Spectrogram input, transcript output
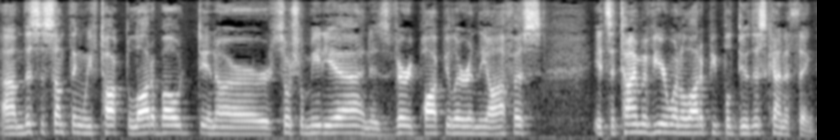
Um, this is something we've talked a lot about in our social media and is very popular in the office. It's a time of year when a lot of people do this kind of thing.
